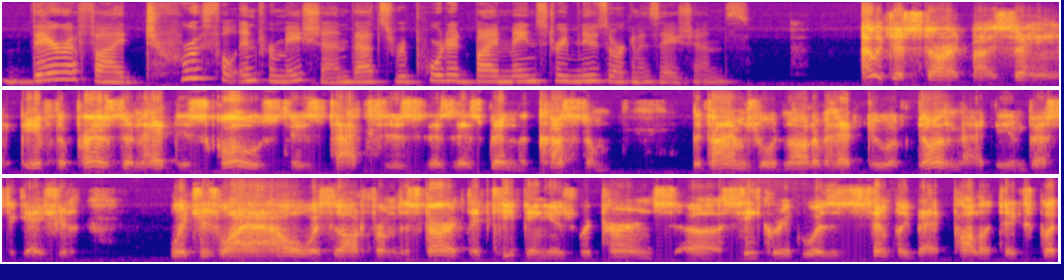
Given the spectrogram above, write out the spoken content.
verified, truthful information that's reported by mainstream news organizations? I would just start by saying if the president had disclosed his taxes, as has been the custom, the Times would not have had to have done that, the investigation which is why I always thought from the start that keeping his returns uh, secret was simply bad politics. But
